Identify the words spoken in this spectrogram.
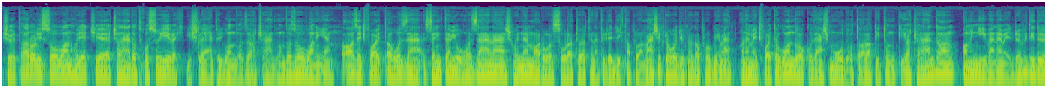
Sőt, arról is szó van, hogy egy családot hosszú évekig is lehet, hogy gondozza a családgondozó, van ilyen. Az egyfajta hozzá, szerintem jó hozzáállás, hogy nem arról szól a történet, hogy egyik napról a másikra oldjuk meg a problémát, hanem egyfajta gondolkodásmódot alakítunk ki a családdal, ami nyilván nem egy rövid idő,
